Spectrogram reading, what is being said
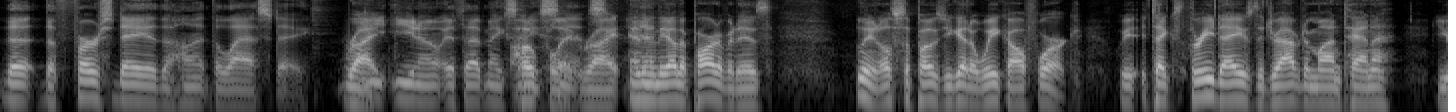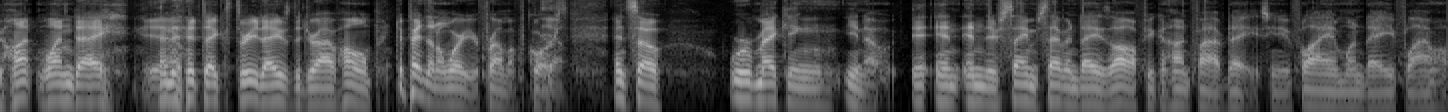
the the first day of the hunt the last day. Right. Y- you know, if that makes hopefully, sense. Hopefully, right. And then the other part of it is, you know, suppose you get a week off work. We, it takes three days to drive to Montana. You hunt one day, Yeah. and then it takes three days to drive home, depending on where you're from, of course. And so we're making, you know, in, in their same seven days off, you can hunt five days. You know, you fly in one day, fly,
